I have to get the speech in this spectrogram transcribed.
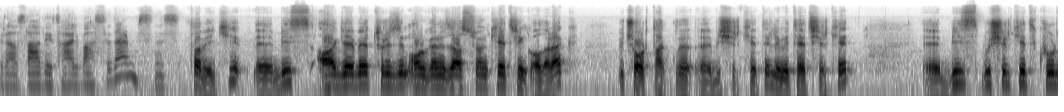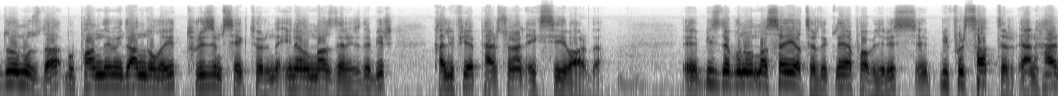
biraz daha detaylı bahseder misiniz? Tabii ki e, biz AGB Turizm Organizasyon Catering olarak üç ortaklı e, bir şirketi, limited şirket. E, biz bu şirketi kurduğumuzda bu pandemiden dolayı turizm sektöründe inanılmaz derecede bir kalifiye personel eksiği vardı. E, Biz de bunu masaya yatırdık. Ne yapabiliriz? E, Bir fırsattır. Yani her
